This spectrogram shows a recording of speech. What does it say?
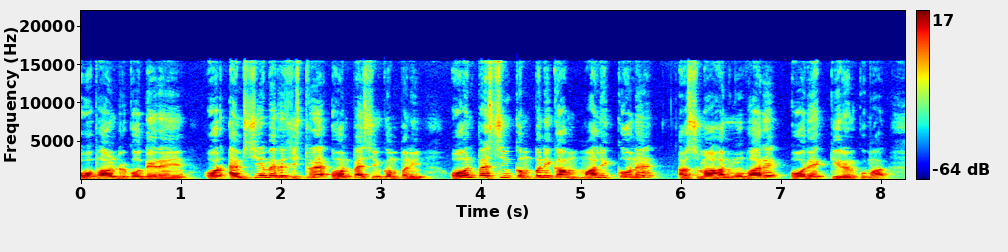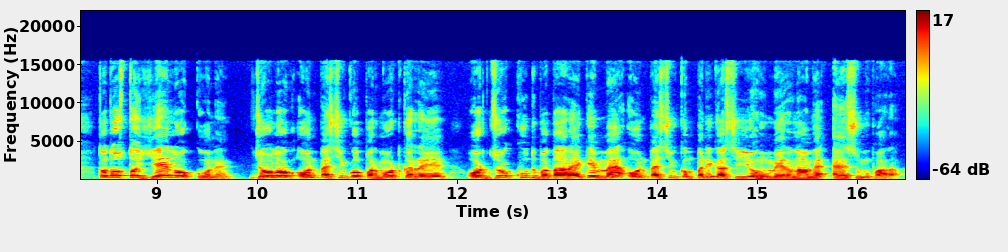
ओ फाउंडर को दे रहे हैं। और एमसीए में रजिस्टर है ऑन पैसिव कंपनी ऑन पैसिव कंपनी का मालिक कौन है? असमाहन मुबारे और एक किरण कुमार। तो दोस्तों, ये लोग कौन हैं? जो लोग ऑन पैसिव को प्रमोट कर रहे हैं और जो खुद बता रहा है कि मैं ऑन पैसिव कंपनी का सीईओ हूँ, मेरा नाम है एस मुफारा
